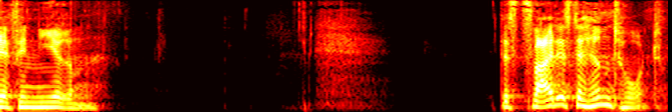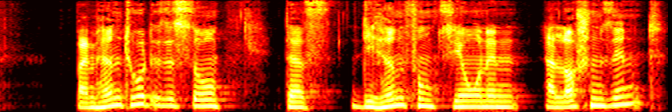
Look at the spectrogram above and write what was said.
definieren. Das zweite ist der Hirntod. Beim Hirntod ist es so, dass die Hirnfunktionen erloschen sind,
